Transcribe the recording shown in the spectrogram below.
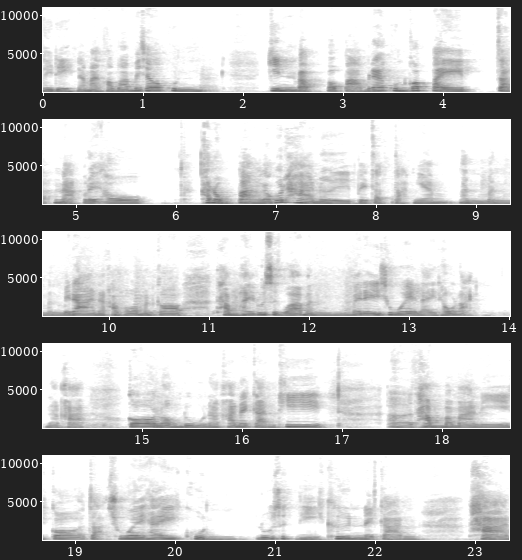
ไฮเดรตนะหมายความว่าไม่ใช่ว่าคุณกินแบบเปล่าๆไม่ได้คุณก็ไปจัดหนักเลยเอาขนมปังแล้วก็ทาเนยไปจัดจัดๆเนี้ยมันมันมันไม่ได้นะคะ เพราะว่ามันก็ทำให้รู้สึกว่ามันไม่ได้ช่วยอะไรเท่าไหร่นะคะ ก็ลองดูนะคะในการที่ทำประมาณนี้ก็จะช่วยให้คุณรู้สึกดีขึ้นในการทาน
